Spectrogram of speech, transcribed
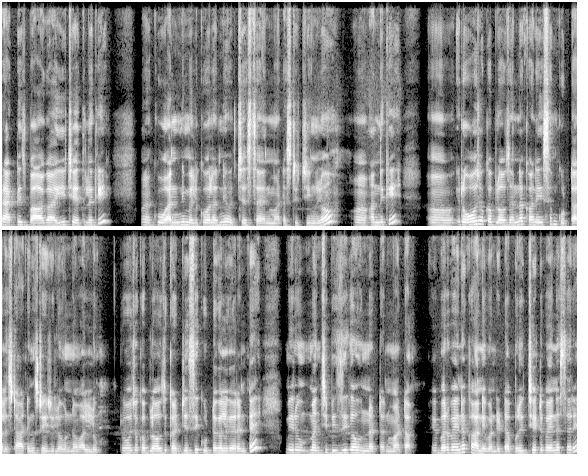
ప్రాక్టీస్ బాగా అయ్యి చేతులకి మనకు అన్ని మెలకువలన్నీ వచ్చేస్తాయి అన్నమాట స్టిచ్చింగ్లో అందుకే రోజు ఒక బ్లౌజ్ అన్న కనీసం కుట్టాలి స్టార్టింగ్ స్టేజ్లో ఉన్న వాళ్ళు. రోజు ఒక బ్లౌజ్ కట్ చేసి కుట్టగలిగారంటే మీరు మంచి బిజీగా ఉన్నట్టు అనమాట ఎవరివైనా కానివ్వండి డబ్బులు ఇచ్చేటివైనా సరే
